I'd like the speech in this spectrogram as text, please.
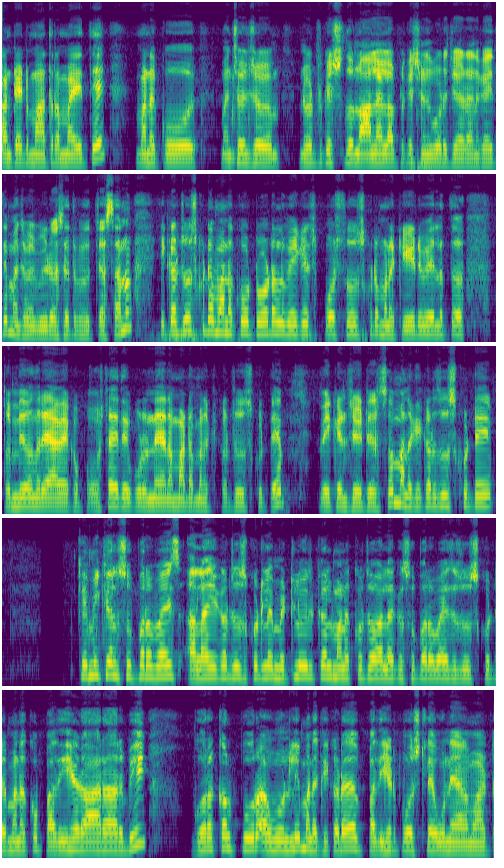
కంటెంట్ మాత్రం అయితే మనకు మంచి మంచి నోటిఫికేషన్తో ఆన్లైన్ అప్లికేషన్ కూడా చేయడానికి అయితే మంచి మంచి వీడియోస్ అయితే వచ్చేస్తాను ఇక్కడ చూసుకుంటే మనకు టోటల్ వేకేజ్ పోస్ట్ చూసుకుంటే మనకి ఏడు వేల తొమ్మిది వందల యాభై ఒక పోస్ట్ అయితే కూడా ఉన్నాయన్నమాట మనకి ఇక్కడ చూసుకుంటే. వేకెన్సీ డీటెయిల్స్ మనకి ఇక్కడ చూసుకుంటే కెమికల్ సూపర్వైజ్ అలాగే ఇక్కడ చూసుకుంటే మెట్లూరికల్ మనకు అలాగే సూపర్వైజర్ చూసుకుంటే మనకు పదిహేడు ఆర్ఆర్బి గోరకల్పూర్ ఓన్లీ మనకి ఇక్కడ పదిహేడు పోస్టులే ఉన్నాయన్నమాట.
